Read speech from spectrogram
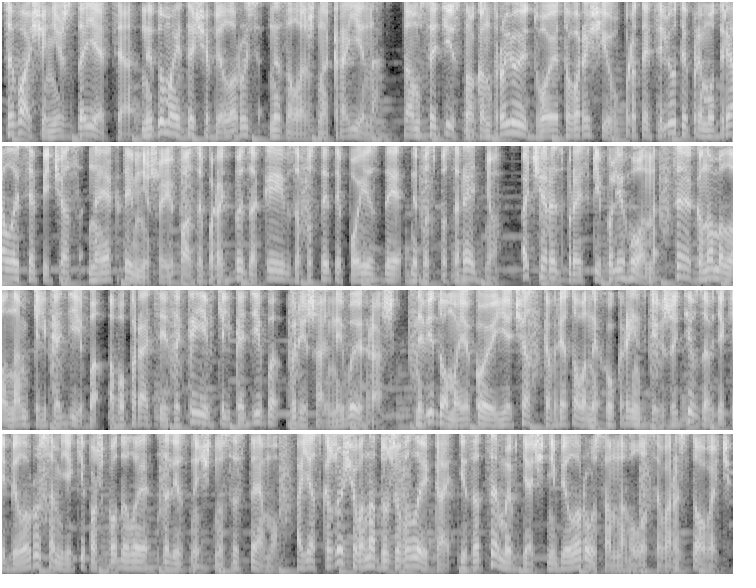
Це важче ніж здається. Не думайте, що Білорусь незалежна країна. Там все тісно контролюють двоє товаришів. Проте ці люди примудрялися під час найактивнішої фази боротьби за Київ запустити поїзди не безпосередньо, а через Брестський полігон. Це економило нам кілька діб. А в операції за Київ кілька діб вирішальний виграш. Невідомо якою є частка врятованих українських життів завдяки білорусам, які пошкодили залізничну систему. А я скажу, що вона дуже велика, і за це ми вдячні білорусам, наголосив Арестович.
